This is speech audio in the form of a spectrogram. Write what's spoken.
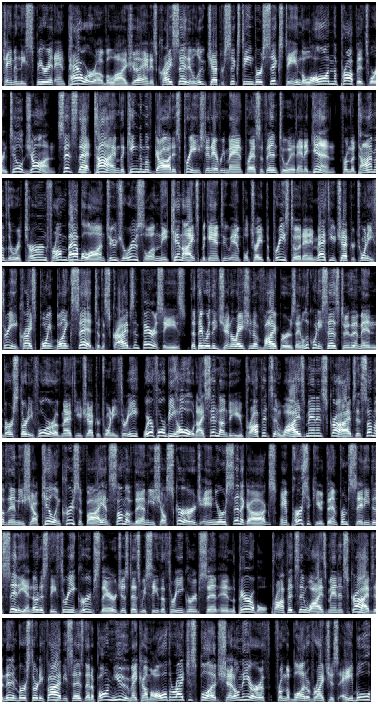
came in the spirit and power of Elijah, and as Christ said in Luke chapter 16, verse 16, the law and the prophets were until John. Since that time, the kingdom of God is preached, and every man presseth into it. And again, from the time of the return from Babylon to Jerusalem, the Kenites began to infiltrate the priesthood. And in Matthew chapter 23, Christ point blank said to the scribes and Pharisees that they were the generation of vipers. And look what he says to them in verse 34 of Matthew chapter 23 Wherefore, behold, I send unto you prophets and wise men and scribes, and some of them ye shall kill and crucify, and some of them ye shall scourge in your synagogues, and persecute them from city to city. And notice the three groups there, just as we see the three groups sent in the parable prophets and wise men and scribes. And then in verse 35, he says that upon you may come all the righteous blood shed on the earth, from the blood of righteous Abel Abel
